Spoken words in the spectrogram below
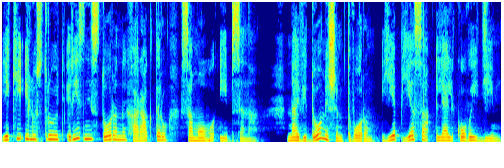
які ілюструють різні сторони характеру самого Ібсена. Найвідомішим твором є п'єса Ляльковий дім,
